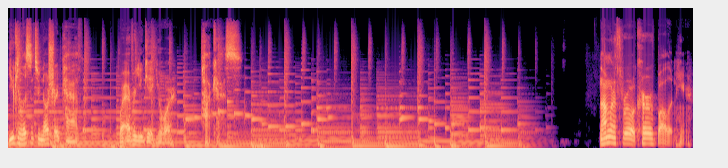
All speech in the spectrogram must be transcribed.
You can listen to No Straight Path wherever you get your podcasts. Now I'm going to throw a curveball in here.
